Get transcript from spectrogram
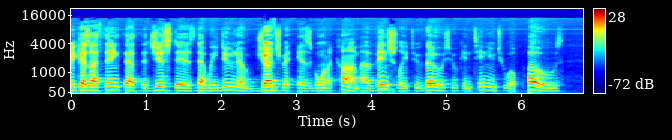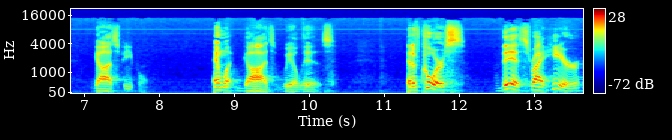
because I think that the gist is that we do know judgment is going to come eventually to those who continue to oppose God's people and what God's will is. And of course, this right here,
